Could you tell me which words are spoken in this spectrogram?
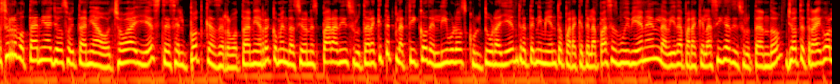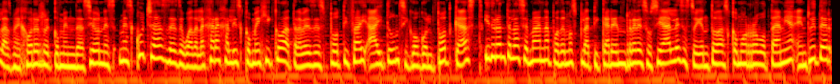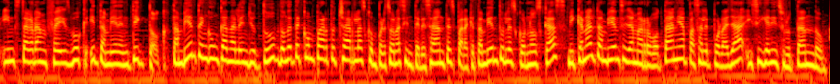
Yo soy Robotania, yo soy Tania Ochoa y este es el podcast de Robotania, recomendaciones para disfrutar. Aquí te platico de libros, cultura y entretenimiento para que te la pases muy bien en la vida, para que la sigas disfrutando. Yo te traigo las mejores recomendaciones. Me escuchas desde Guadalajara, Jalisco, México a través de Spotify, iTunes y Google Podcast. Y durante la semana podemos platicar en redes sociales. Estoy en todas como Robotania, en Twitter, Instagram, Facebook y también en TikTok. También tengo un canal en YouTube donde te comparto charlas con personas interesantes para que también tú les conozcas. Mi canal también se llama Robotania, pásale por allá y sigue disfrutando.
